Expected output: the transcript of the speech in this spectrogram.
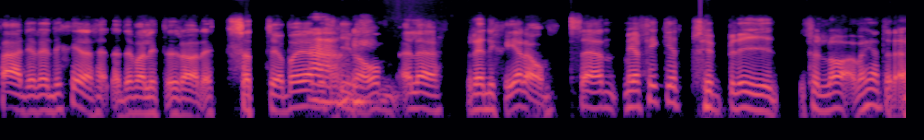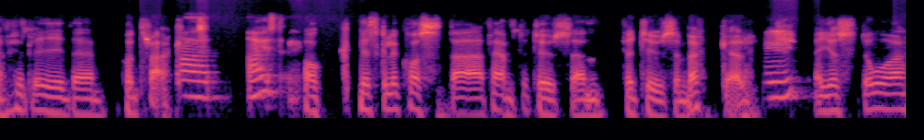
färdigredigerat heller. Det var lite rörigt. Så jag började Ah. skriva om, eller redigera om. Sen, men jag fick ett hybrid förlag, vad heter det? Hybridkontrakt. Ja, ja, just det. Och det skulle kosta 50 000 för 1000 böcker. Mm. Men just då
